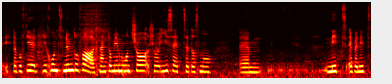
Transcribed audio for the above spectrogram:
äh, ich glaube, auf die, die kommt es nicht mehr drauf an. Ich denke, da müssen wir uns schon, schon einsetzen, dass wir ähm, nicht, eben nicht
